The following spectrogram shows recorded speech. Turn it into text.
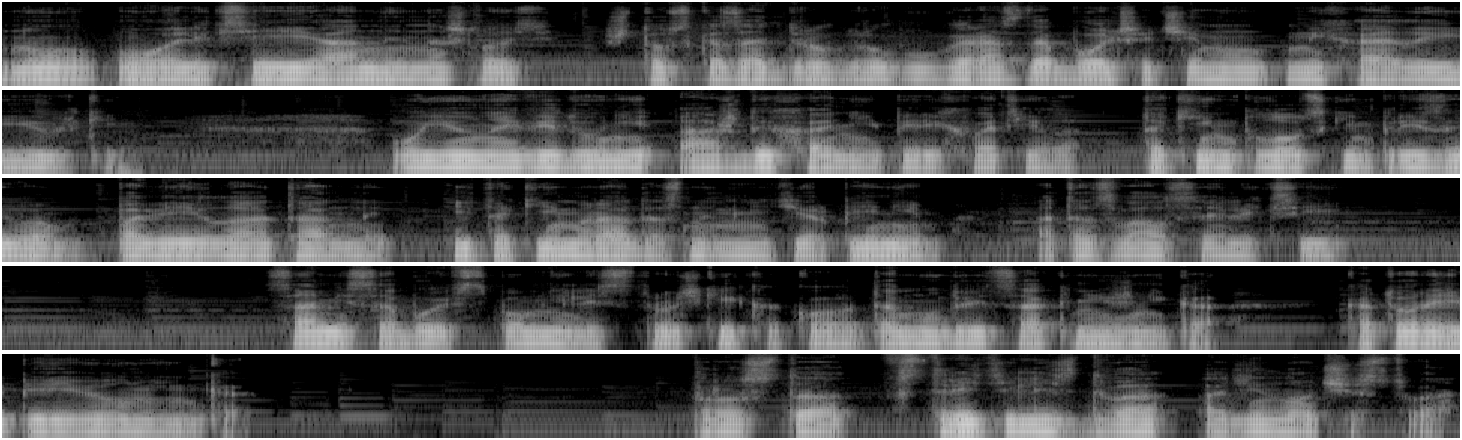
Но у Алексея и Анны нашлось, что сказать друг другу гораздо больше, чем у Михаила и Юльки. У юной ведуни аж дыхание перехватило. Таким плотским призывом повеяло от Анны, и таким радостным нетерпением отозвался Алексей. Сами собой вспомнились строчки какого-то мудреца-книжника, которые перевел Минька. Просто встретились два одиночества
